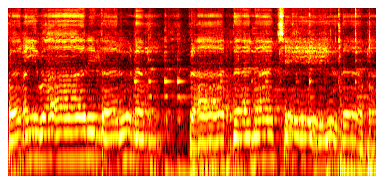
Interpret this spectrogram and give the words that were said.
పనివారి తరుణం ప్రార్థన చేయుదమా?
